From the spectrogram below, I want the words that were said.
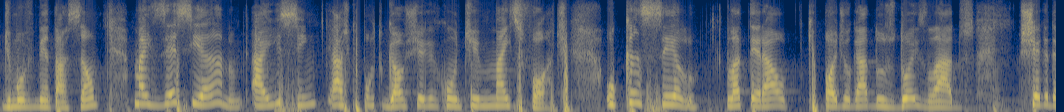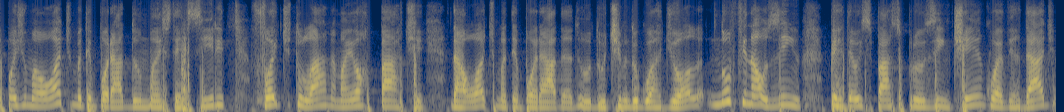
de movimentação. Mas esse ano, aí sim, acho que Portugal chega com um time mais forte. O Cancelo, lateral que pode jogar dos dois lados chega depois de uma ótima temporada do Manchester City, foi titular na maior parte da ótima temporada do, do time do Guardiola. No finalzinho, perdeu espaço para o Zinchenko, é verdade,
